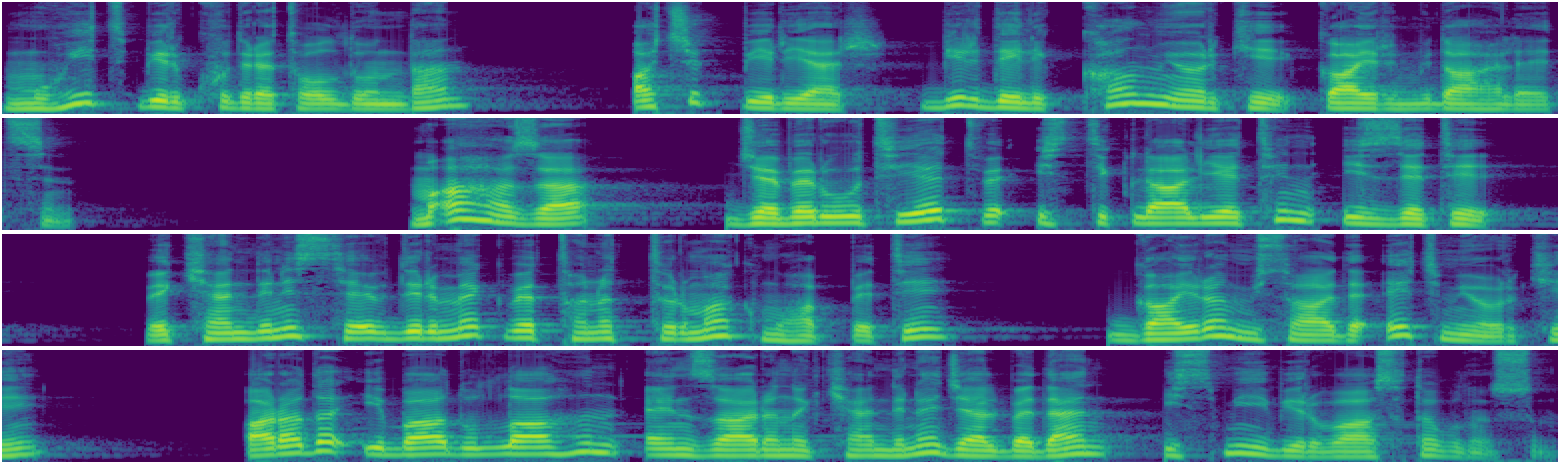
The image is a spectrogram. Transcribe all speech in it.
muhit bir kudret olduğundan açık bir yer, bir delik kalmıyor ki gayr müdahale etsin. Maahaza ceberutiyet ve istiklaliyetin izzeti ve kendini sevdirmek ve tanıttırmak muhabbeti gayra müsaade etmiyor ki arada ibadullahın enzarını kendine celbeden ismi bir vasıta bulunsun.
